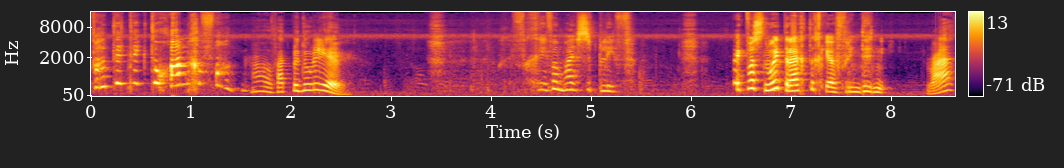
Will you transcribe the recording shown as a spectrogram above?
Wat het ek tog aangevang? Nou, wat bedoel jy? Vergewe my asseblief. Ek was nooit regtig jou vriendin nie. Wat?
